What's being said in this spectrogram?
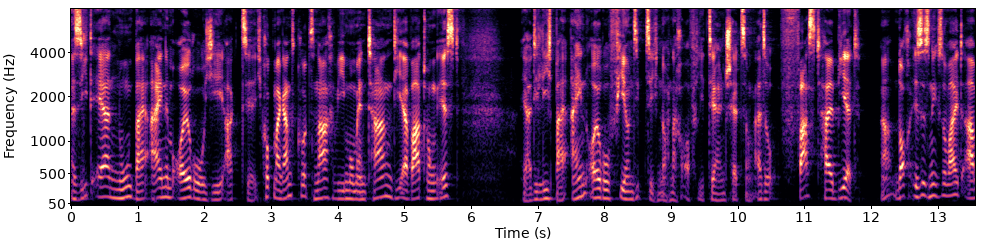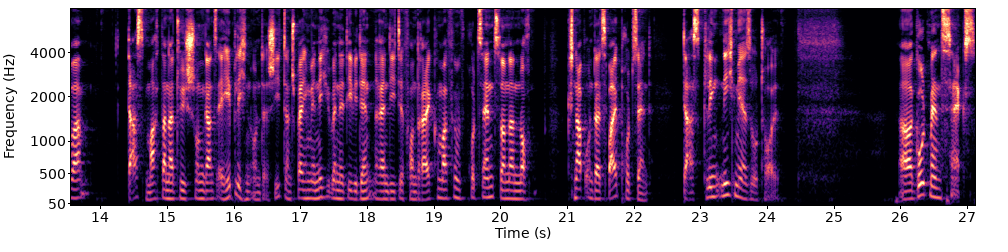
sieht er nun bei einem Euro je Aktie. Ich gucke mal ganz kurz nach, wie momentan die Erwartung ist. Ja, die liegt bei 1,74 Euro noch nach offiziellen Schätzungen. Also fast halbiert. Ja, noch ist es nicht so weit, aber das macht dann natürlich schon einen ganz erheblichen Unterschied. Dann sprechen wir nicht über eine Dividendenrendite von 3,5 Prozent, sondern noch knapp unter 2 Prozent. Das klingt nicht mehr so toll. Uh, Goldman Sachs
